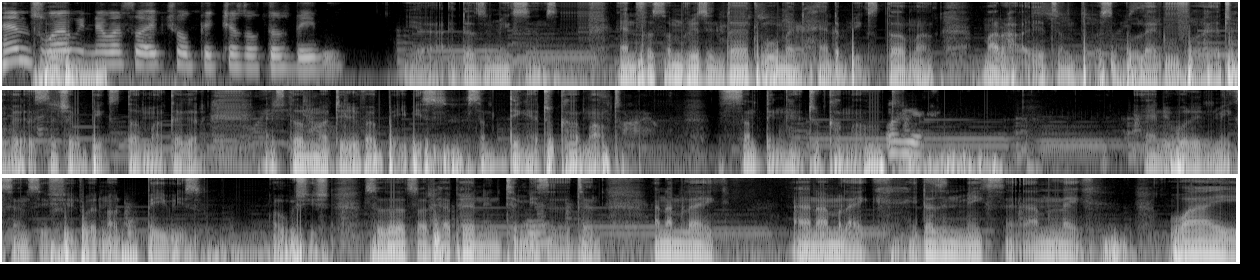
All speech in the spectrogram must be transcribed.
Hence So- why we never saw actual pictures of those babies. Yeah, it doesn't make sense. And for some reason, that woman had a big stomach. Matter how it's impossible, like for her to have such a big stomach and still not deliver babies. Something had to come out. Something had to come out, Oh yes. and it wouldn't make sense if it were not babies. Oh. So that's what happened in Tembisa 10. And I'm like, and I'm like, it doesn't make sense. I'm like, why?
